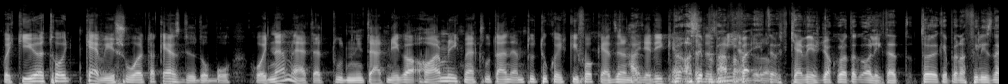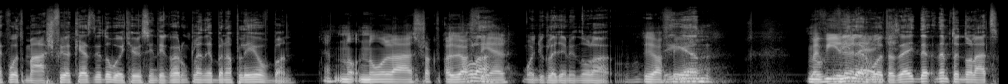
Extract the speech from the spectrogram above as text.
vagy kijött, hogy kevés volt a kezdődobó, hogy nem lehetett tudni, tehát még a harmadik meccs után nem tudtuk, hogy ki fog kezdeni a negyediken. Hát, Azért bá, ez bá, milyen bá, dolog? hogy kevés gyakorlatilag alig. Tehát tulajdonképpen a Philliesnek volt másfél kezdődobó, hogyha őszintén akarunk lenni ebben a playoffban. Hát no, Nola, csak ő a fél. Mondjuk legyen, hogy Nola. Ő a fél. Igen. Mert Wheeler, Wheeler, volt az egy, de nem tudom, Nolát.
